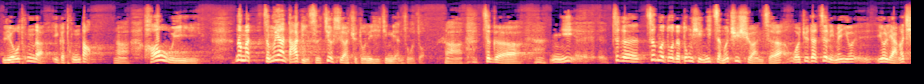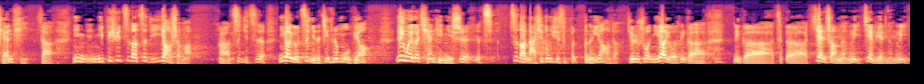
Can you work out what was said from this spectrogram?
流通的一个通道啊，毫无意义。那么，怎么样打底子？就是要去读那些经典著作。啊，这个你这个这么多的东西，你怎么去选择？我觉得这里面有有两个前提，是吧？你你必须知道自己要什么啊，自己知你要有自己的精神目标。另外一个前提，你是知知道哪些东西是不不能要的，就是说你要有那个那个这个鉴赏能力、鉴别能力。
